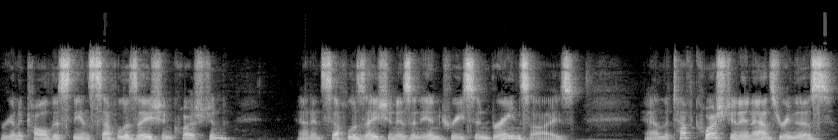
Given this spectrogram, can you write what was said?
We're going to call this the encephalization question. And encephalization is an increase in brain size. And the tough question in answering this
